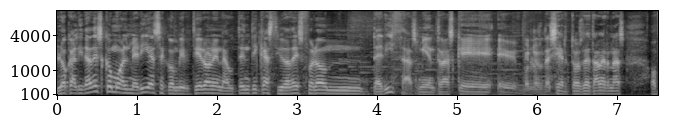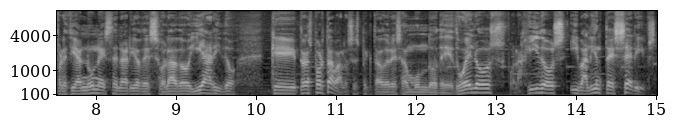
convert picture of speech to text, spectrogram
Localidades como Almería se convirtieron en auténticas ciudades fronterizas, mientras que eh, pues los desiertos de tabernas ofrecían un escenario desolado y árido que transportaba a los espectadores a un mundo de duelos, forajidos y valientes sheriffs.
